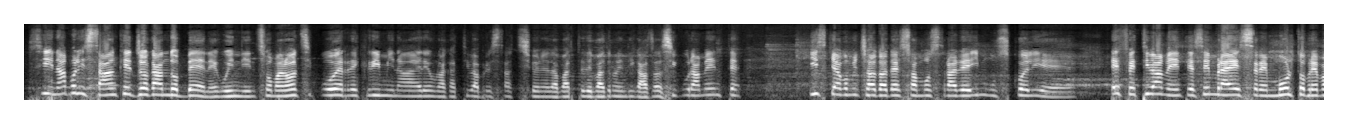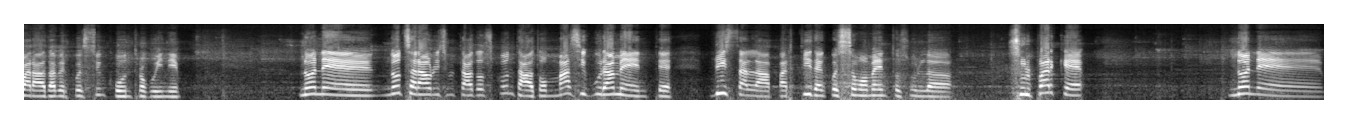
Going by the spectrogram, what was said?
Sì, Napoli sta anche giocando bene, quindi insomma non si può recriminare una cattiva prestazione da parte dei padroni di casa. Sicuramente Ischia ha cominciato adesso a mostrare i muscoli e effettivamente sembra essere molto preparata per questo incontro, quindi non, è, non sarà un risultato scontato, ma sicuramente vista la partita in questo momento sul, sul parquet non, è,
